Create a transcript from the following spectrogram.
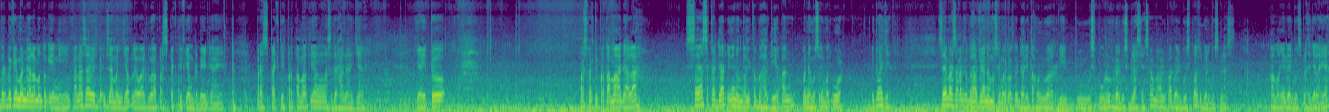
berpikir mendalam untuk ini karena saya bisa menjawab lewat dua perspektif yang berbeda ya perspektif pertama itu yang sederhana aja. Yaitu perspektif pertama adalah saya sekedar ingin membagi kebahagiaan menembus remote work itu aja. Saya merasakan kebahagiaan menembus remote work itu dari tahun 2010 2011 ya. Saya malah lupa 2010 atau 2011 amanya 2011 aja lah ya.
